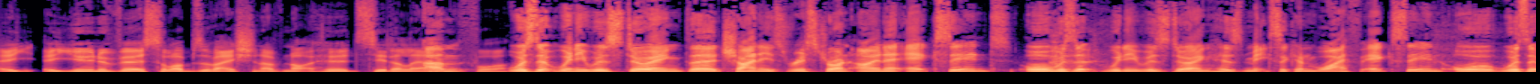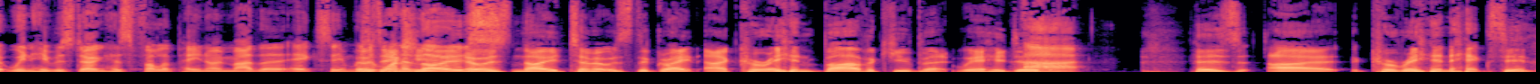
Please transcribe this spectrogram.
a, a universal observation I've not heard said aloud um, before. Was it when he was doing the Chinese restaurant owner accent, or was it when he was doing his Mexican wife accent, or was it when he was doing his Filipino mother accent? Was it, was it one of those? It was no, Tim. It was the great uh, Korean barbecue bit where he did. Ah his uh, Korean accent.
